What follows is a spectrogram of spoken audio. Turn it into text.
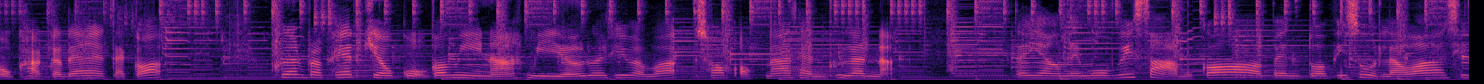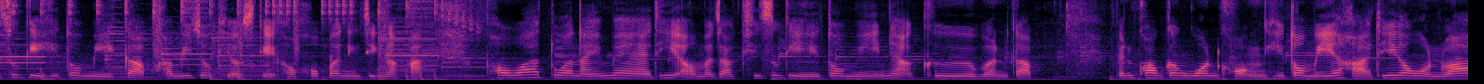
อกหักกันแน่แต่ก็เพื่อนประเภทเคียวโกก็มีนะ มีเยอะด้วยที่แบบว่าชอบออกหน้าแทนเพื่อนน่ะแต่อย่างในมูวี่3ก็เป็นตัวพิสูจน์แล้วว่า ชิซุกิฮิโตมิกับคามิโจเคียวสเกะเขาคบกันจริงๆนะคะ ราะว่าตัวไนท์แมร์ที่เอามาจากชิซุกิฮิโตมิเนี่ยคือเหมือนกับเป็นความกังวลของฮิโตมิอะค่ะ ที่กังวลว่า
